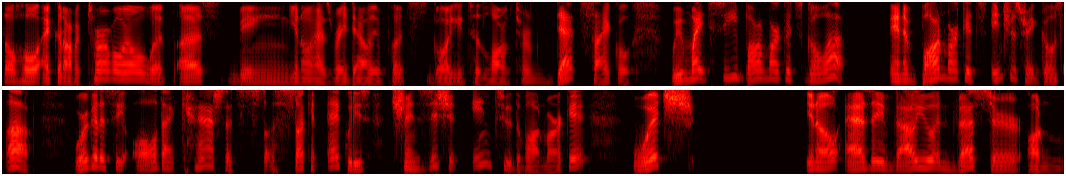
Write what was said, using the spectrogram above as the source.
the whole economic turmoil, with us being, you know, as Ray Dalio puts, going into the long term debt cycle, we might see bond markets go up. And if bond markets interest rate goes up, we're going to see all that cash that's st- stuck in equities transition into the bond market, which, you know, as a value investor on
